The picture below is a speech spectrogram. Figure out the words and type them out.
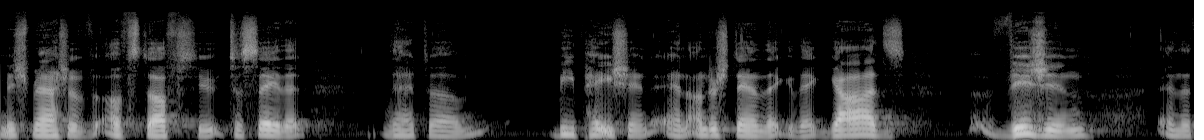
mishmash of, of stuff to, to say that, that um, be patient and understand that, that God's vision and the,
